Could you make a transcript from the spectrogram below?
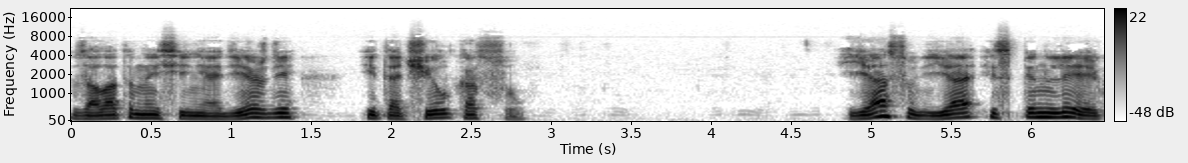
в залатанной синей одежде и точил косу. «Я судья из Пенлея»,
